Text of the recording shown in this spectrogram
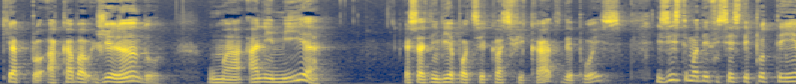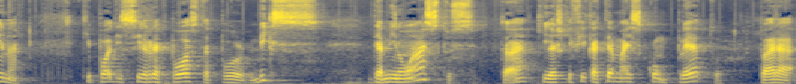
que acaba gerando uma anemia. Essa anemia pode ser classificada depois. Existe uma deficiência de proteína que pode ser reposta por mix de aminoácidos, tá? que acho que fica até mais completo para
